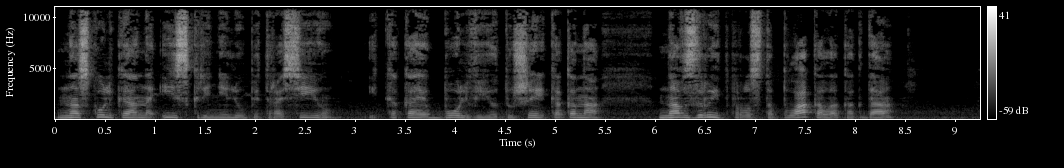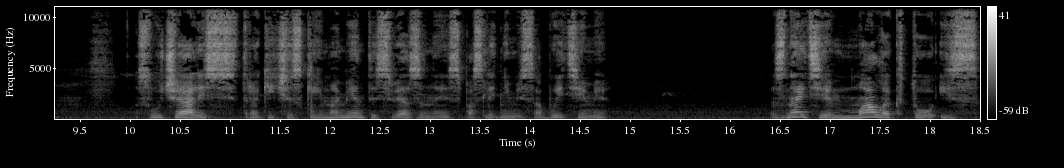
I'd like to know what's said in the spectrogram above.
насколько она искренне любит Россию, и какая боль в ее душе, и как она на взрыв просто плакала, когда случались трагические моменты, связанные с последними событиями – знаете, мало кто из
